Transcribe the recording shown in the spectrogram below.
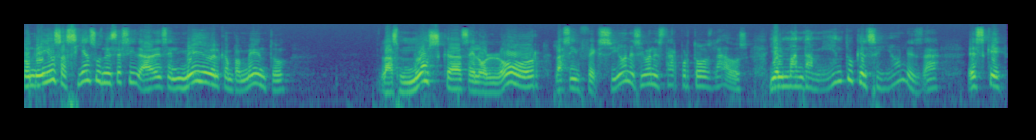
donde ellos hacían sus necesidades en medio del campamento las moscas, el olor, las infecciones iban a estar por todos lados. Y el mandamiento que el Señor les da es que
